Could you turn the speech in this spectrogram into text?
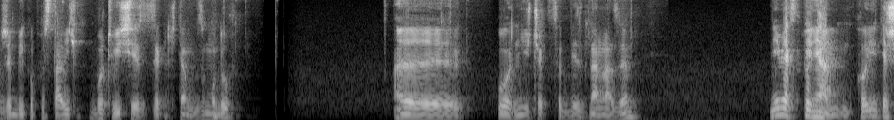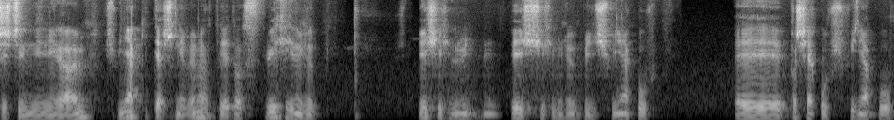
żeby go postawić, bo oczywiście z jakichś tam z modów. Yy, kurniczek sobie znalazłem. Nie wiem jak z koniami, koni też jeszcze nie, nie grałem, świniaki też nie wiem, jak to jest. 270, 270, 275 świniaków, posiaków, świniaków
